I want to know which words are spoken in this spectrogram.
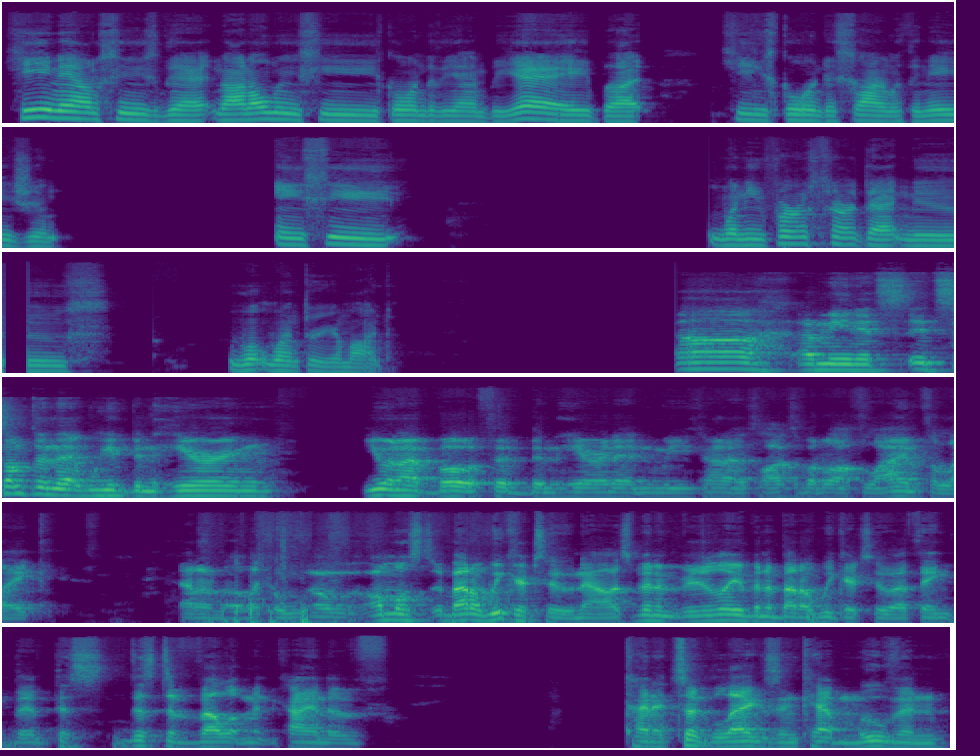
he announces that not only is he going to the NBA, but he's going to sign with an agent. AC, when you first heard that news, what went through your mind? Uh, I mean, it's it's something that we've been hearing. You and I both had been hearing it, and we kind of talked about it offline for like I don't know, like a, almost about a week or two now. It's been really been about a week or two. I think that this this development kind of kind of took legs and kept moving.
